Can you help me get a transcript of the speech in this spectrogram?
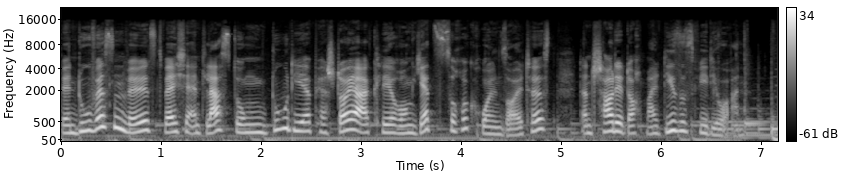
Wenn du wissen willst, welche Entlastungen du dir per Steuererklärung jetzt zurückholen solltest, dann schau dir doch mal dieses Video an.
